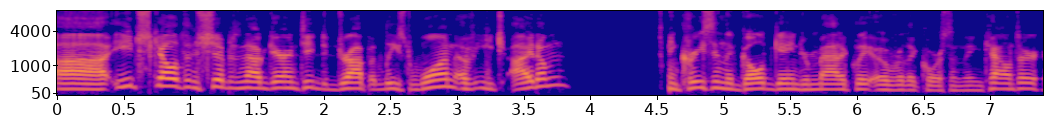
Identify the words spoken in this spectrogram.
Uh, each skeleton ship is now guaranteed to drop at least one of each item, increasing the gold gain dramatically over the course of the encounter.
